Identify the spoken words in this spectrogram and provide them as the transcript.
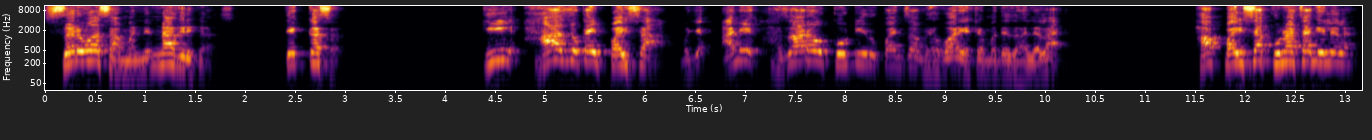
सर्वसामान्य नागरिकांचं. ते कसं? की हा जो काही पैसा म्हणजे अनेक हजारो कोटी रुपयांचा व्यवहार याच्यामध्ये झालेला आहे हा पैसा कुणाचा गेलेला आहे?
